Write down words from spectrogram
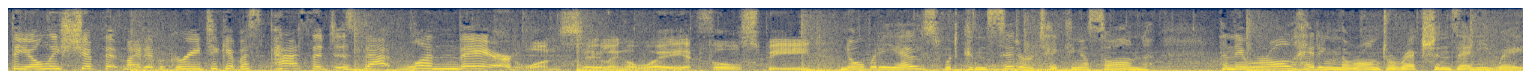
The only ship that might have agreed to give us passage is that one there. The one sailing away at full speed? Nobody else would consider taking us on. And they were all heading the wrong directions anyway.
